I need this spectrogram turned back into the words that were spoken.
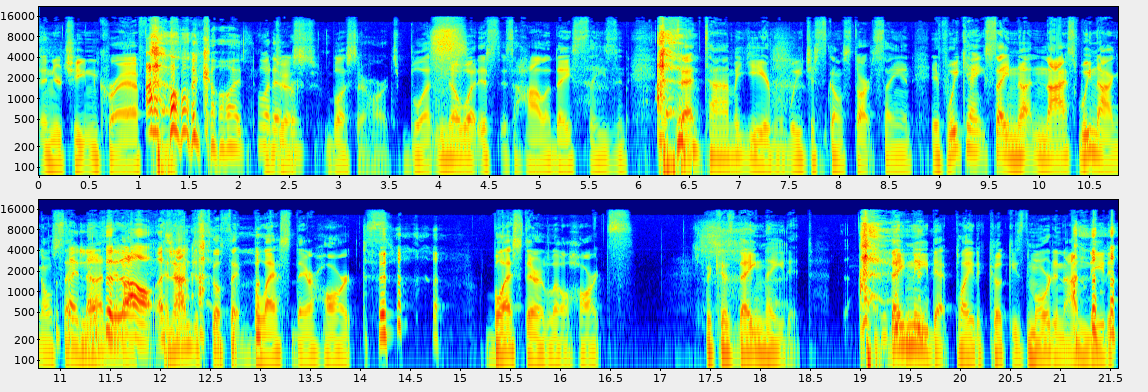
and you're cheating craft. oh my God, whatever. Just bless their hearts. Bless. You know what? It's it's a holiday season. It's that time of year when we just gonna start saying if we can't say nothing nice, we not gonna say, Say nothing, nothing at at all. all. And I'm just gonna say bless their hearts. bless their little hearts because they need it. They need that plate of cookies more than I need it.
